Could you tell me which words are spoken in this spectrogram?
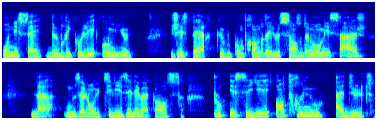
on essaie de bricoler au mieux. J'espère que vous comprendrez le sens de mon message. Là, nous allons utiliser les vacances pour essayer entre nous, adultes,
